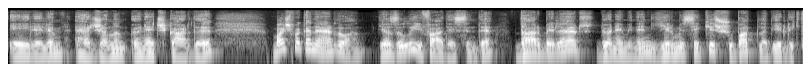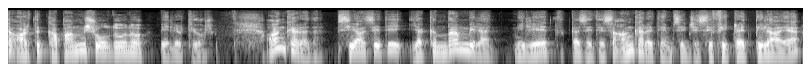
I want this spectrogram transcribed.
eğilelim. Ercan'ın öne çıkardığı. Başbakan Erdoğan yazılı ifadesinde darbeler döneminin 28 Şubat'la birlikte artık kapanmış olduğunu belirtiyor. Ankara'da siyaseti yakından bilen Milliyet gazetesi Ankara temsilcisi Fikret Bila'ya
